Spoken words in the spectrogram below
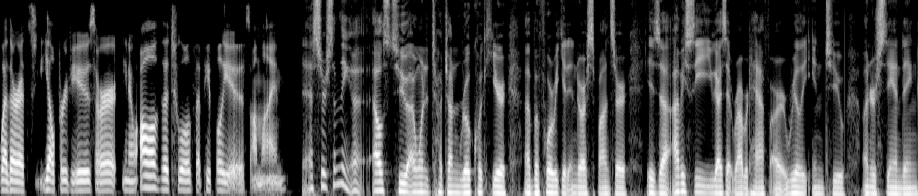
whether it's Yelp reviews or, you know, all of the tools that people use online. Esther, something uh, else too I want to touch on real quick here uh, before we get into our sponsor is uh, obviously you guys at Robert Half are really into understanding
